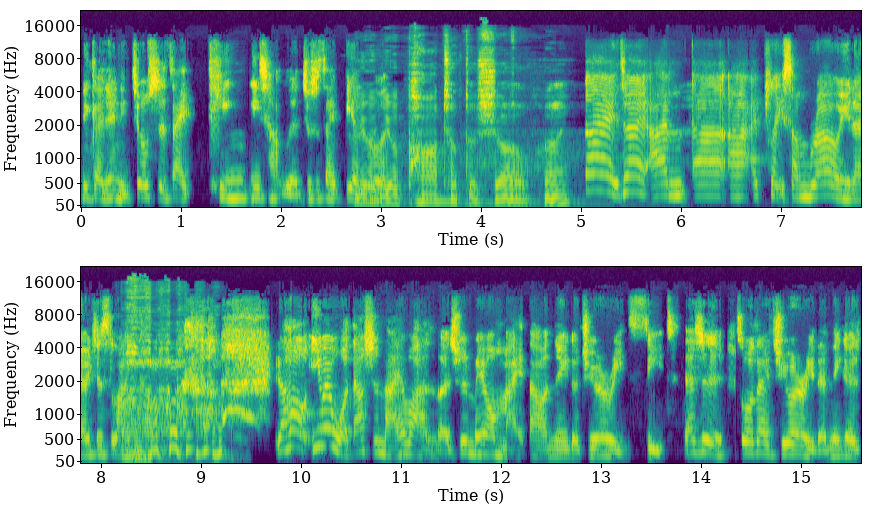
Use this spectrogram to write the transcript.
你感觉你就是在听一场人就是在辩论。You're part of the show, right? 对对，I'm uh I play some role, you know, just like. 然后因为我当时买晚了，就是没有买到那个 jury seat，但是坐在 jury 的那个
